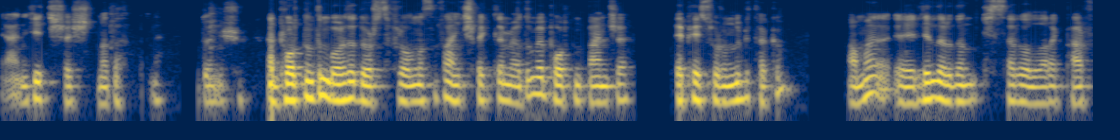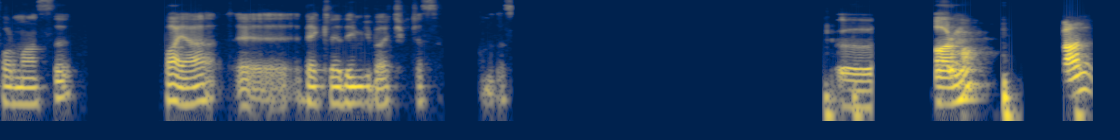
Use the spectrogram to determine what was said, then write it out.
Yani hiç şaşırtmadı beni dönüşü. Yani Portland'ın bu arada 4-0 olmasını falan hiç beklemiyordum ve Portland bence epey sorunlu bir takım. Ama e, Lillard'ın kişisel olarak performansı bayağı e, beklediğim gibi açıkçası. Onu da Ee, Arma? Ben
